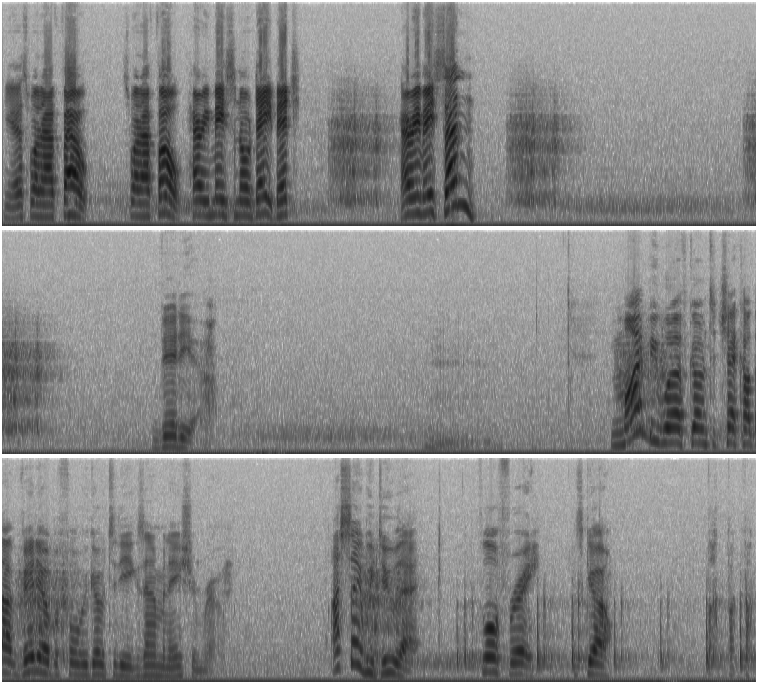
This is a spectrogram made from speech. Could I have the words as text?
Yeah, that's what I felt. That's what I felt. Harry Mason all day, bitch. Harry Mason! Video. Hmm. Might be worth going to check out that video before we go to the examination room. I say we do that. Floor free. Let's go. Fuck, fuck, fuck.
